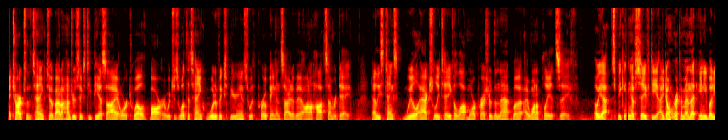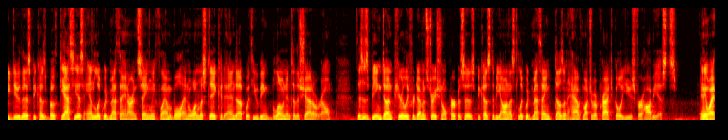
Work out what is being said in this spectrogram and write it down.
I charge the tank to about 160 psi or 12 bar, which is what the tank would have experienced with propane inside of it on a hot summer day. Now, these tanks will actually take a lot more pressure than that, but I want to play it safe. Oh, yeah, speaking of safety, I don't recommend that anybody do this because both gaseous and liquid methane are insanely flammable, and one mistake could end up with you being blown into the shadow realm. This is being done purely for demonstrational purposes because, to be honest, liquid methane doesn't have much of a practical use for hobbyists. Anyway,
